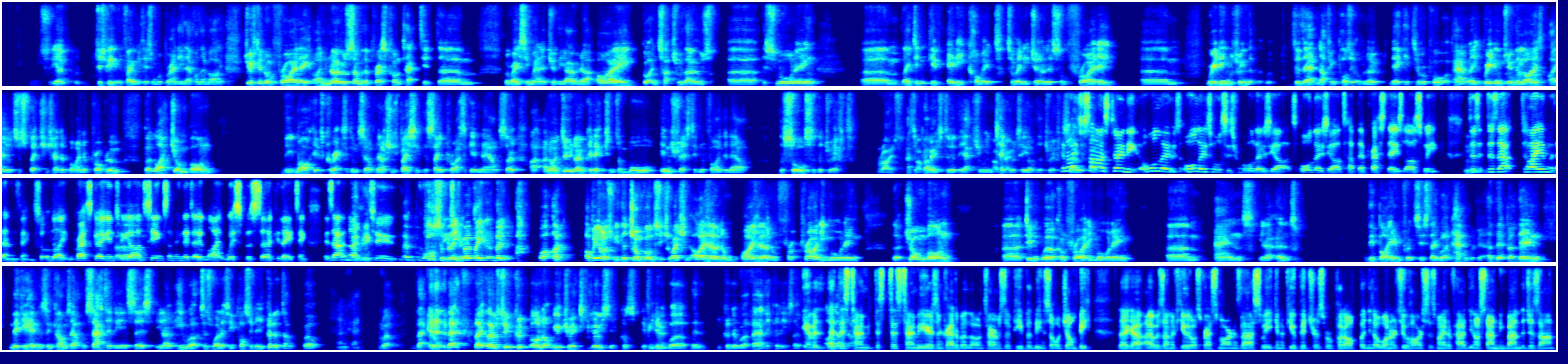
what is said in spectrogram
you know, disputing favouritism with Brandy Love on their market. Drifted on Friday. I know some of the press contacted um, the racing manager, the owner. I got in touch with those uh, this morning. Um, they didn't give any comment to any journalists on Friday. Um, reading between the, so they had nothing positive, no negative to report. Apparently, reading between the lines, I suspect she had a minor problem. But like Jonbon, the market's corrected themselves now. She's basically the same price again now. So, and I do know connections are more interested in finding out the source of the drift, right, as opposed okay. to the actual integrity okay. of the drift. Can so, I just ask Tony? All those, all those horses from all those yards, all those yards had their press days last week. Does mm-hmm. does that tie in with anything? Sort of like press going into a yard, um, seeing something they don't like, whispers circulating. Is that enough maybe. to uh, possibly? But, but, but well, I, I'll be honest with you. The Jonbon situation. I heard on I heard on fr- Friday morning that Jonbon uh, didn't work on Friday morning, um, and you know, and the by inferences they weren't happy with it. But then Nicky Henderson comes out on Saturday and says, you know, he worked as well as he possibly could have done. Well, okay. Well, that, could, that like those two could are not mutually exclusive because if he didn't yeah. work, then he couldn't have worked badly, could he? So yeah, but this know. time, this this time of year is incredible though in terms of people being so jumpy. Like I, I, was on a few of those press mornings last week, and a few pictures were put up, and you know, one or two horses might have had you know standing bandages on,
